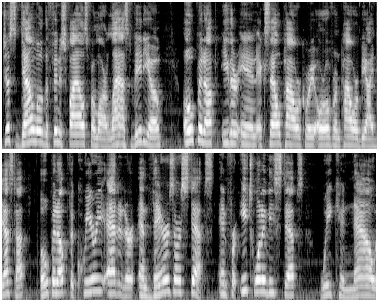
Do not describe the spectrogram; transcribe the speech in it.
just download the finished files from our last video open up either in Excel Power Query or over in Power BI Desktop. Open up the query editor, and there's our steps. And for each one of these steps, we can now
